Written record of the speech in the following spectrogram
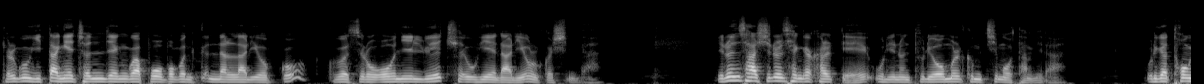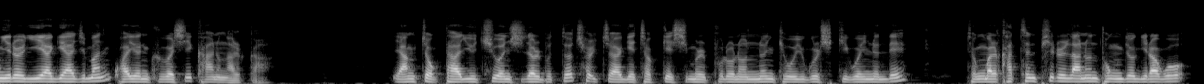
결국 이 땅의 전쟁과 보복은 끝날 날이 없고 그것으로 온 인류의 최후의 날이 올 것입니다. 이런 사실을 생각할 때 우리는 두려움을 금치 못합니다. 우리가 통일을 이야기하지만 과연 그것이 가능할까? 양쪽 다 유치원 시절부터 철저하게 적개심을 불어넣는 교육을 시키고 있는데 정말 같은 피를 나눈 동족이라고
